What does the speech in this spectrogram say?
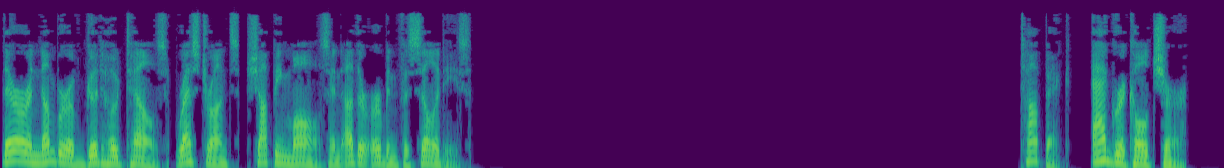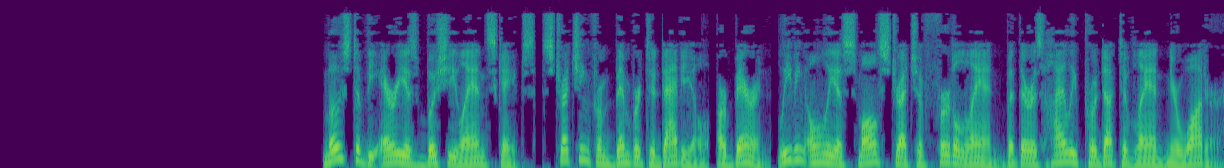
There are a number of good hotels, restaurants, shopping malls and other urban facilities. Agriculture Most of the area's bushy landscapes, stretching from Bhimber to Dadial, are barren, leaving only a small stretch of fertile land but there is highly productive land near water.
